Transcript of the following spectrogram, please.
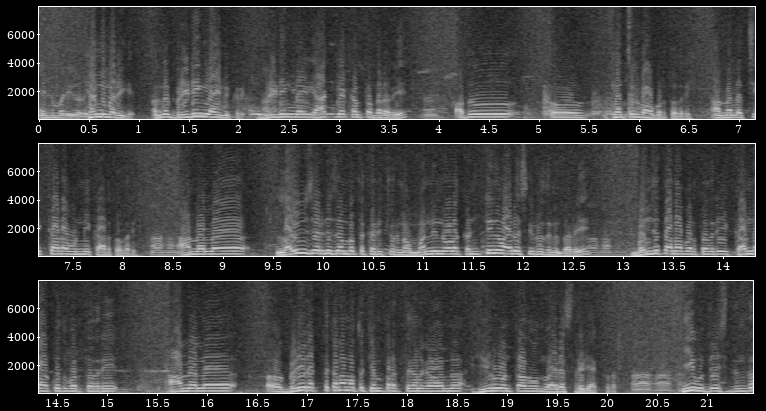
ಹೆಣ್ಣು ಮರಿಗಳು ಹೆಣ್ಣು ಮರಿಗೆ. ಅಂದ್ರೆ ಬ್ರೀಡಿಂಗ್ ಲೈನ್ ರೀ. ಬ್ರೀಡಿಂಗ್ ಲೈನ್ ಯಾಕೆ ಬೇಕಂತಂದ್ರೆ ರೀ ಅದು ಕೆಂಚಲ್ ಬಾವು ಬರ್ತದ್ರಿ. ಆಮೇಲೆ ಚಿಕ್ಕಾಡ ಉಣ್ಣಿ ಕಾಡ್ತದ್ರಿ. ಆಮೇಲೆ ಲೈವ್ ಜರ್ನಿಸಮ್ ಅಂತ ಕರಿತೀವಿ ನಾವು. ಮಣ್ಣಿನೊಳಗೆ ಕಂಟಿನ್ಯೂ ವೈರಸ್ ಇರೋದ್ರಿಂದ ರೀ. ಬಂಜಿತನ ಬರ್ತದ್ರಿ ಕಂದ ಹಾಕೋದು ಬರ್ತದ್ರಿ. ಆಮೇಲೆ ಬಿಳಿ ರಕ್ತಕಣ ಮತ್ತು ಕೆಂಪು ರಕ್ತಕಣಗಳನ್ನು ಹೀರುವಂತಹ ಒಂದು ವೈರಸ್ ರೆಡಿ ಆಗ್ತದ್ರಿ. ಈ ಉದ್ದೇಶದಿಂದ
